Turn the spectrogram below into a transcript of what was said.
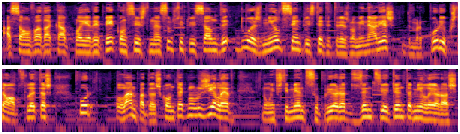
A ação levada a cabo pela EDP consiste na substituição de 2.173 luminárias de mercúrio que estão obsoletas por lâmpadas com tecnologia LED, num investimento superior a 280 mil euros.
